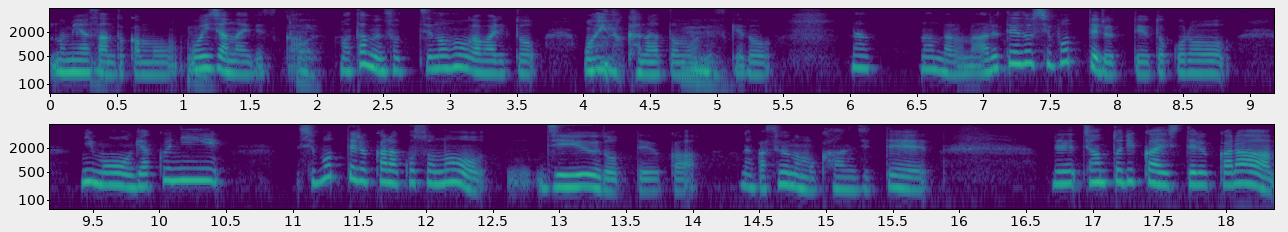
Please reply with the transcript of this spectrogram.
飲み屋さんとかも多いじゃないですか、うん。はい。まあ多分そっちの方が割と多いのかなと思うんですけど、ななんだろうなある程度絞ってるっていうところにも逆に絞ってるからこその自由度っていうかなんかそういうのも感じてでちゃんと理解してるから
